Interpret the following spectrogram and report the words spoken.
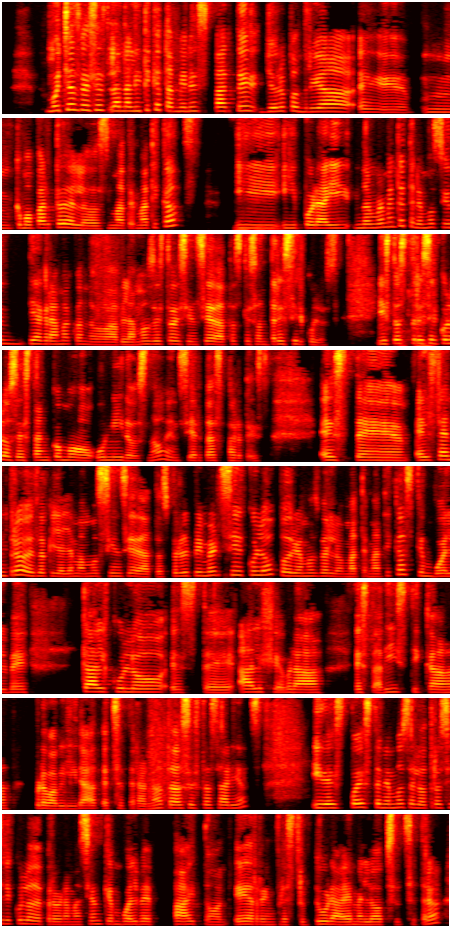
Muchas veces la analítica también es parte, yo lo pondría eh, mm, como parte de las matemáticas, y, por ahí, normalmente tenemos un diagrama cuando hablamos de esto de ciencia de datos que son tres círculos. Y estos tres círculos están como unidos, ¿no? En ciertas partes. Este, el centro es lo que ya llamamos ciencia de datos, pero el primer círculo podríamos verlo matemáticas, que envuelve cálculo, este, álgebra, estadística, probabilidad, etcétera, ¿no? Todas estas áreas. Y después tenemos el otro círculo de programación que envuelve Python, R, infraestructura, MLOps, etcétera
